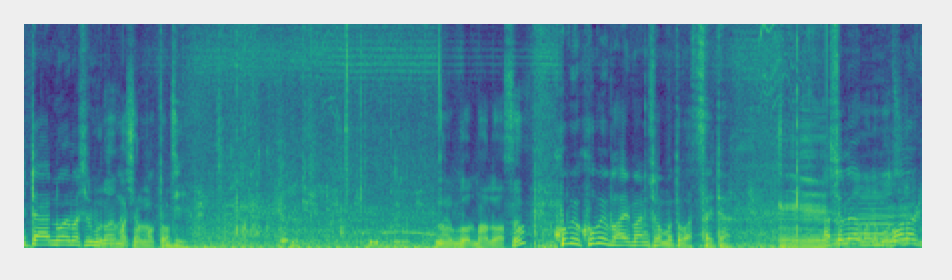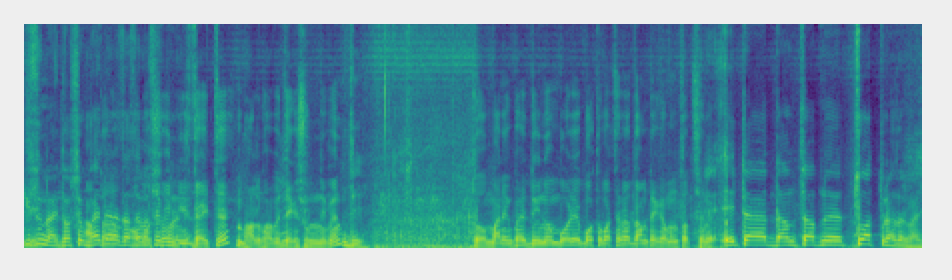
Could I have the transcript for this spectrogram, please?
এটা নয় মাসের মতো। নয় মাসের মতো। জি। গ্রোথ ভালো আছে? খুবই খুবই ভাই মানসম্মত বাচ্চা এটা। আসলে বলার কিছু নাই। দর্শক ভাই যারা যাচাই বাছাই করে নিজ। দায়িত্বে ভালোভাবে দেখে শুনে নেবেন। জি। তো মানিক ভাই দুই নম্বরে বত বাচ্চাটার দামটা কেমন চাচ্ছেন? এটার দাম চা আপনি চুয়াত্তর হাজার ভাই।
